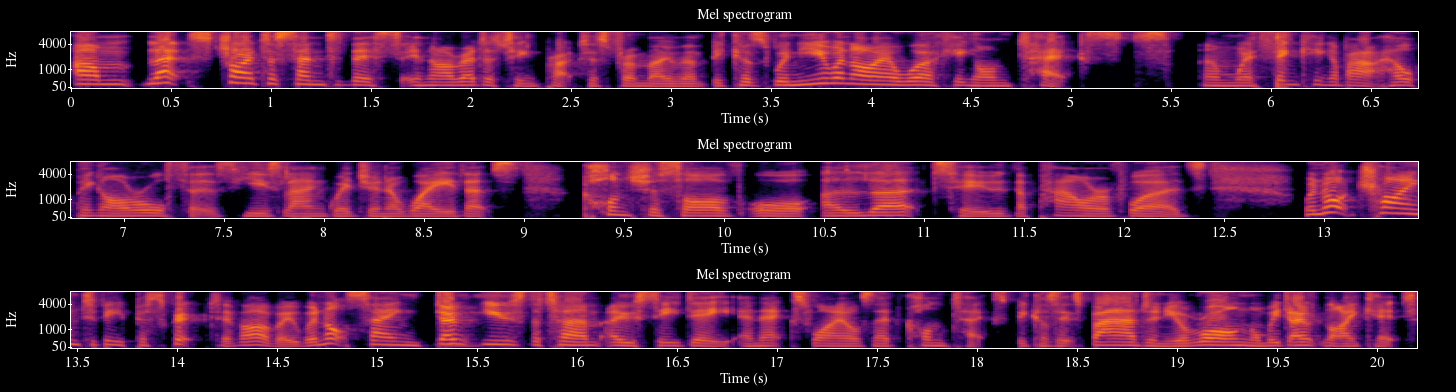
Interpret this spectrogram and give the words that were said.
um, let's try to center this in our editing practice for a moment, because when you and I are working on texts and we're thinking about helping our authors use language in a way that's conscious of or alert to the power of words, we're not trying to be prescriptive, are we? We're not saying don't use the term OCD in X, Y, or Z context because it's bad and you're wrong and we don't like it.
